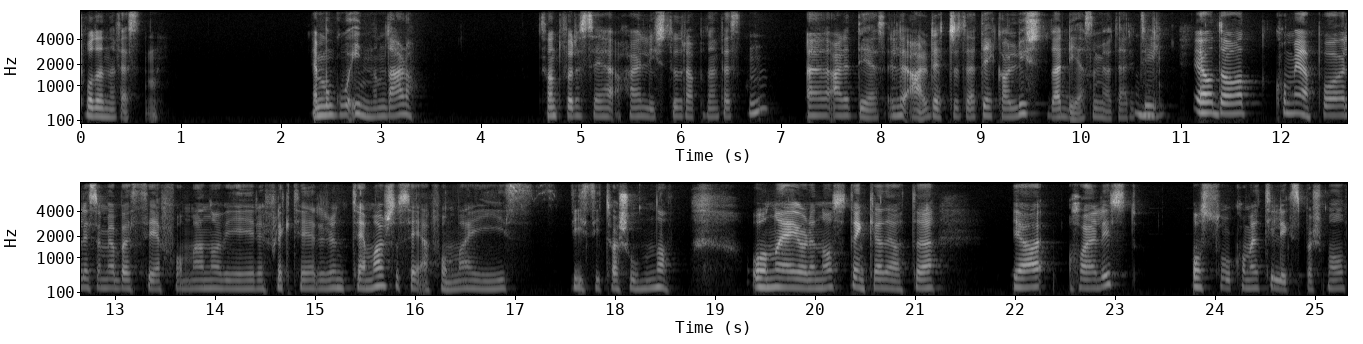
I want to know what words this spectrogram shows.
på denne festen? Jeg må gå innom der, da. For å se har jeg lyst til å dra på den festen. Eh, Er det det, eller er det rett og slett at jeg ikke har lyst, og det er det som gjør at jeg er i tvil? Ja, og da kommer jeg på liksom Jeg bare ser for meg når vi reflekterer rundt temaer, så ser jeg for meg i de situasjonene. Og når jeg gjør det nå, så tenker jeg det at eh, ja, har jeg lyst? Og så kommer et tilleggsspørsmål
